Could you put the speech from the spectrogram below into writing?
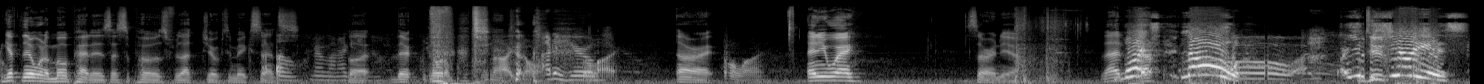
You have to know what a moped is, I suppose, for that joke to make sense. Oh, never mind. I but get it there. You know I'm- nah, you don't. I didn't hear Don't him. lie. All right. Don't lie. Anyway, sorry, Neo. That, What? that- No! Oh, Are you Dude. serious?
